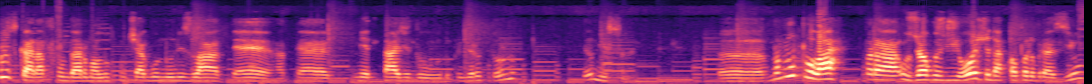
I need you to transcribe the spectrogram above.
os caras afundaram o maluco com o Thiago Nunes lá até, até metade do, do primeiro turno. Deu nisso, né? Uh, vamos pular para os jogos de hoje da Copa do Brasil.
